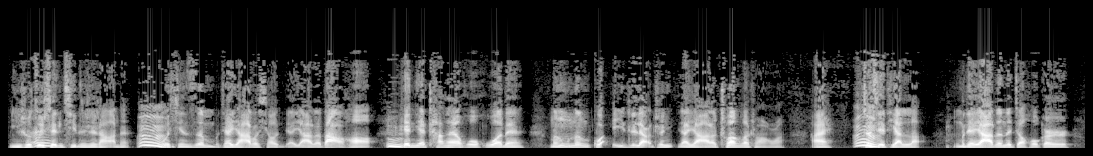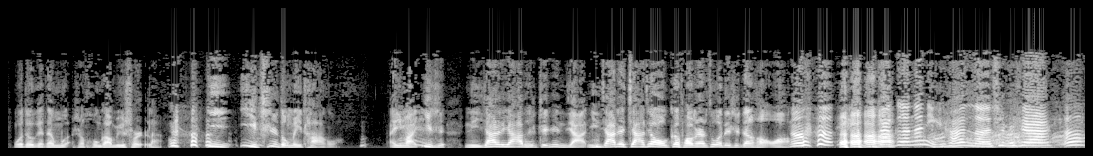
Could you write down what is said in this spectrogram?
你说最神奇的是啥呢？嗯我寻思我们家鸭子小，你家鸭子大哈，嗯天天掺掺和和的，能不能拐一只两只你家鸭子串个窗户？哎，嗯这些天了，我们家鸭子那脚后跟儿我都给它抹上红钢笔水了，一一只都没差过。哎呀妈，一直！你家这鸭子是真认家，你家这家教各方面做的是真好啊！大哥，那你看呢？是不是？嗯，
